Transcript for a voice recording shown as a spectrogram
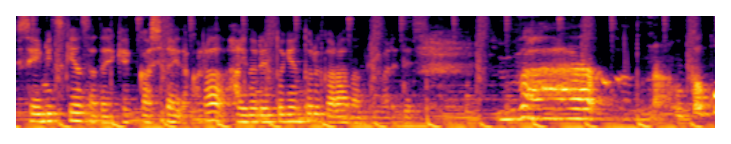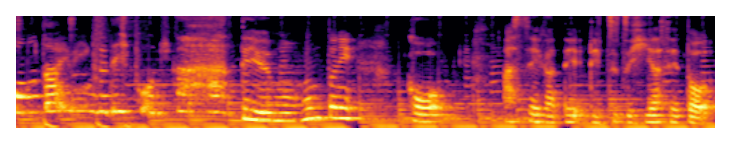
精密検査で結果次第だから肺のレントゲン取るからなんて言われて。うわーなんかこのタイミングで飛行機かっていうもう本当にこう汗が出つつ冷やせと。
